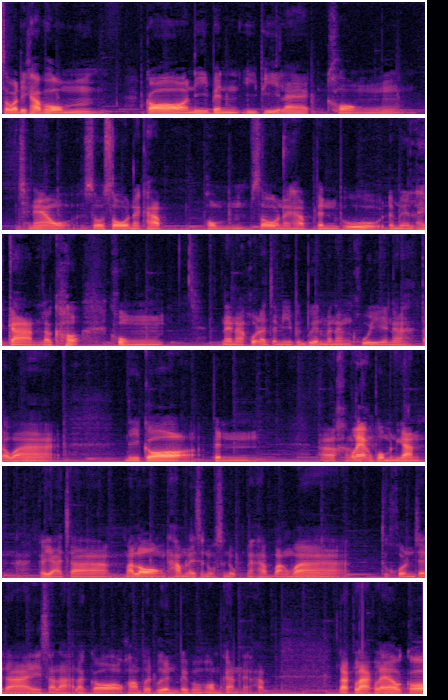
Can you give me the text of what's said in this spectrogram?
สวัสดีครับผมก็นี่เป็น EP แรกของ Channel โซโซนะครับ ผมโซนะครับ เป็นผู้ดำเนินรายการ แล้วก็คงในอนาคตอาจจะมีเพื่อนๆมานั่งคุยนะ แต่ว่านี่ก็เป็นครั้งแรกของผมเหมือนกัน ก็อยากจะมาลองทำอะไรสนุกๆนะครับ หวังว่าทุกคนจะได้สาระแล้วก็ความเพลิดเพลินไปพร้อมๆกันนะครับ หลักๆแล้วก็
